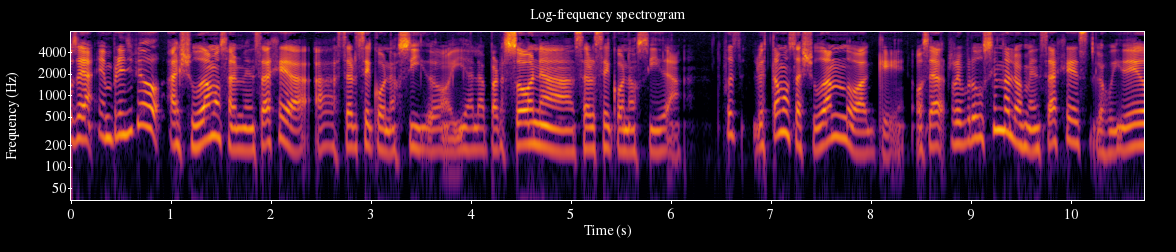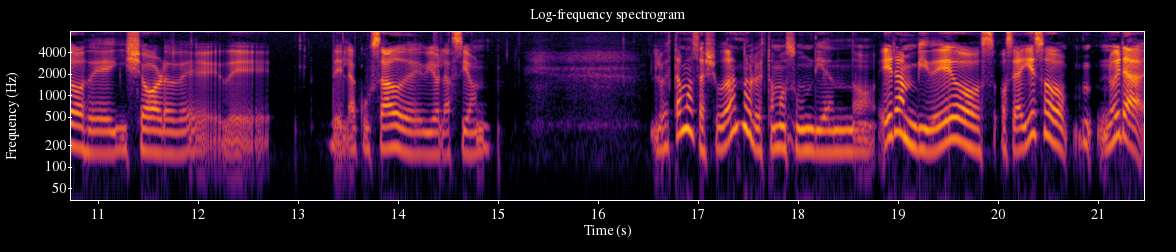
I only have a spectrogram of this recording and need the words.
O sea, en principio ayudamos al mensaje a, hacerse conocido y a la persona a hacerse conocida. Después, ¿lo estamos ayudando a qué? O sea, reproduciendo los mensajes, los videos de Guillor, de, de- del acusado de violación. ¿Lo estamos ayudando o lo estamos hundiendo? Eran videos, o sea, y eso no era,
